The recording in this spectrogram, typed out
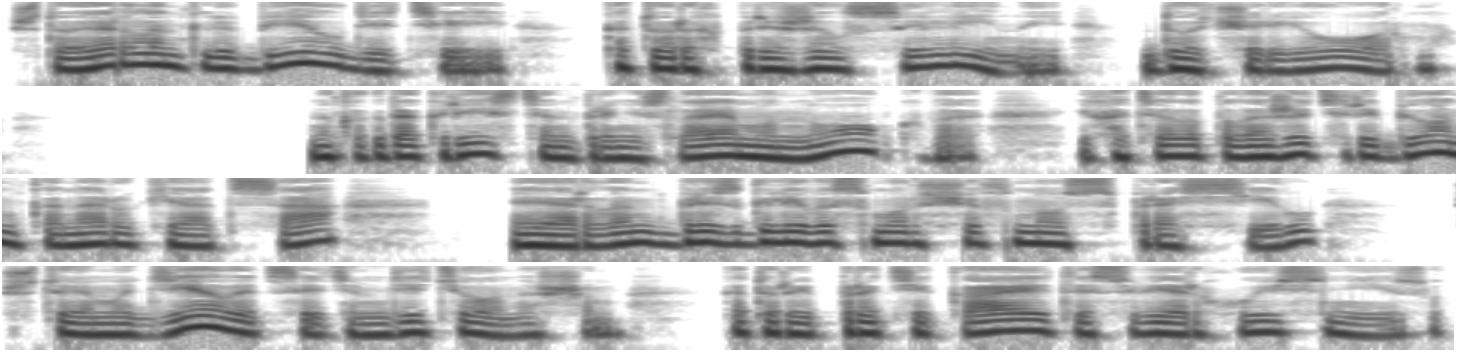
что Эрланд любил детей, которых прижил с Элиной, дочерью Орма. Но когда Кристин принесла ему ноквы и хотела положить ребенка на руки отца, Эрланд, брезгливо сморщив нос, спросил, что ему делать с этим детенышем, который протекает и сверху, и снизу.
